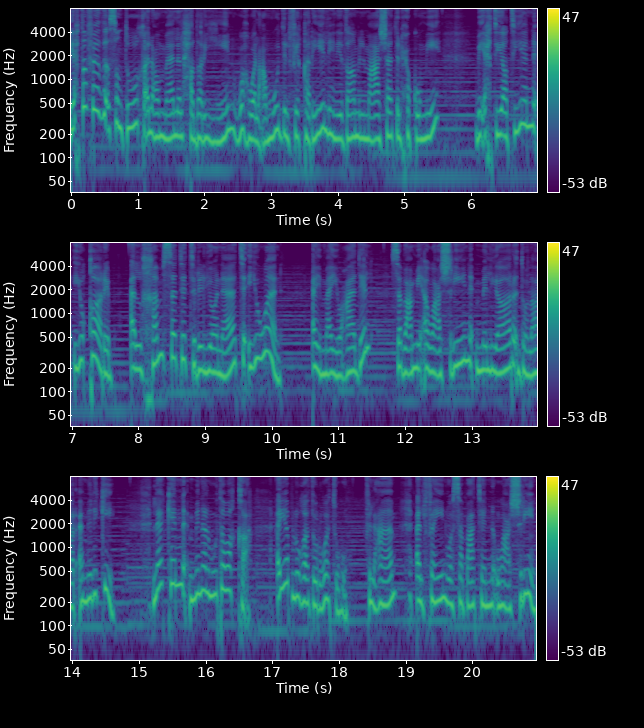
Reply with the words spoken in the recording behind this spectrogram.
يحتفظ صندوق العمال الحضريين وهو العمود الفقري لنظام المعاشات الحكومي باحتياطي يقارب الخمسة تريليونات يوان أي ما يعادل 720 مليار دولار أمريكي. لكن من المتوقع أن يبلغ ذروته في العام 2027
